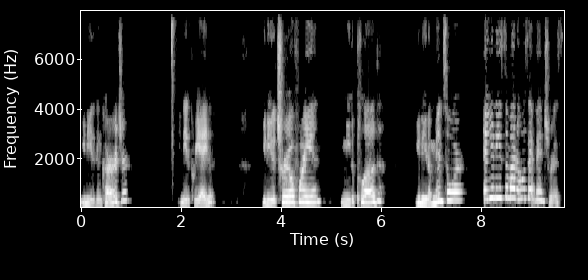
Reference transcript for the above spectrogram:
you need an encourager, you need a creative, you need a trill friend, you need a plug, you need a mentor, and you need somebody who's adventurous,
